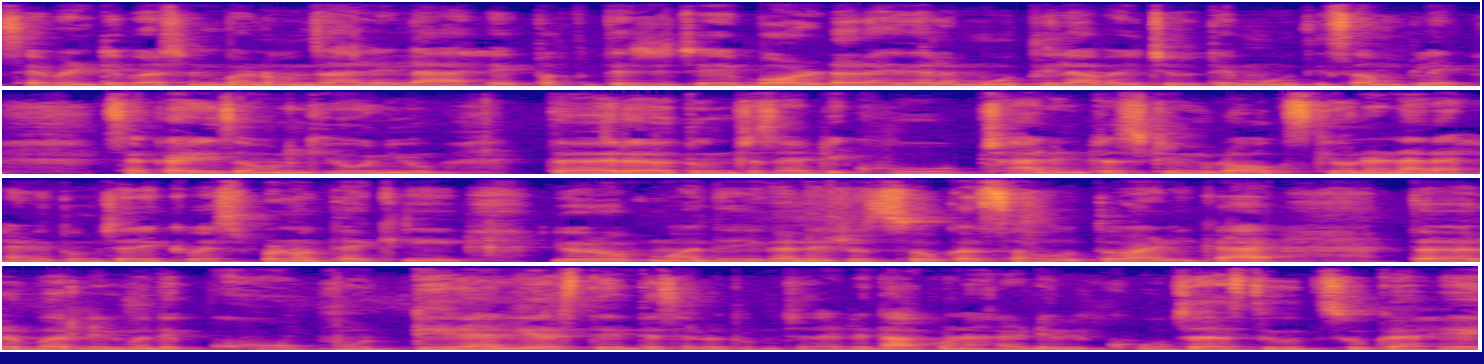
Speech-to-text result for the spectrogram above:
सेवन्टी पर्सेंट बनवून झालेला आहे. फक्त त्याचे जे बॉर्डर आहे त्याला मोती लावायचे होते. मोती संपले. सकाळी जाऊन घेऊन येऊ. तर तुमच्यासाठी खूप छान इंटरेस्टिंग व्लॉग्स घेऊन येणार आहे. आणि तुमच्या रिक्वेस्ट पण होत्या की युरोपमध्ये गणेश उत्सव कसा होतो आणि काय. तर बर्लिनमध्ये खूप मोठी रॅली असते आणि ते सगळं तुमच्यासाठी दाखवण्यासाठी मी खूप जास्त उत्सुक आहे.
